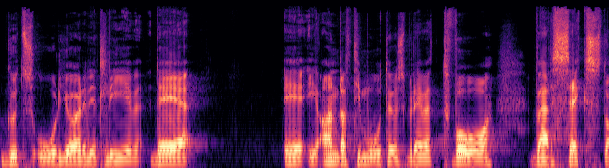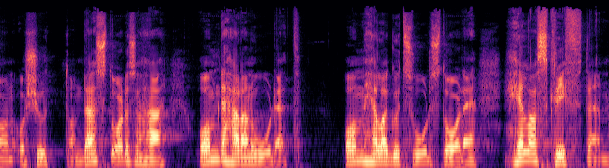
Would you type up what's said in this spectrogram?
Guds ord gör i ditt liv, det är i andra Timoteusbrevet 2, vers 16 och 17. Där står det så här, om det här ordet, om hela Guds ord står det, hela skriften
